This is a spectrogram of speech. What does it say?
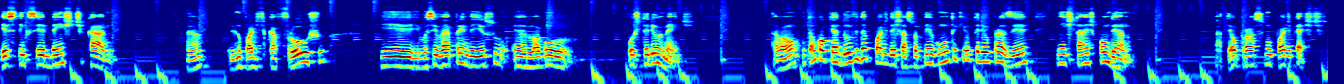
Esse tem que ser bem esticado. Né? Ele não pode ficar frouxo e você vai aprender isso é, logo posteriormente. Tá bom? Então, qualquer dúvida, pode deixar sua pergunta que eu terei o prazer em estar respondendo. Até o próximo podcast.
